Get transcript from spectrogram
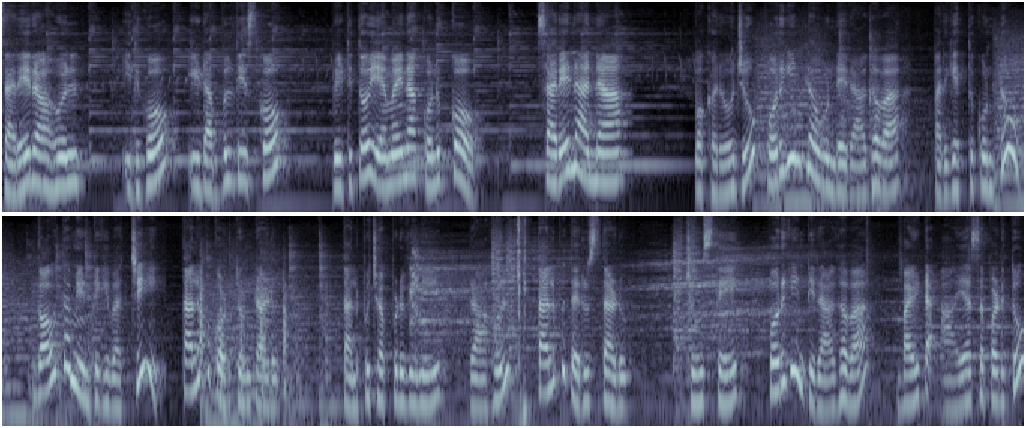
సరే రాహుల్ ఇదిగో ఈ డబ్బులు తీసుకో. వీటితో ఏమైనా కొనుక్కో. సరే నాన్నా. ఒకరోజు పొరుగింట్లో ఉండే రాఘవ పరిగెత్తుకుంటూ గౌతమ్ ఇంటికి వచ్చి తలుపు కొడుతుంటాడు. తలుపు చప్పుడు విని రాహుల్ తలుపు తెరుస్తాడు. చూస్తే పొరుగింటి రాఘవ బయట ఆయాసపడుతూ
